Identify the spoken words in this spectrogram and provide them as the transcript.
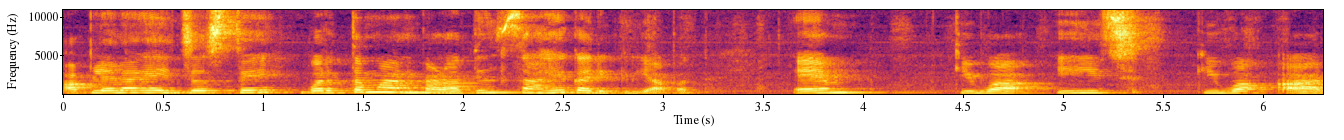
आपल्याला घ्यायचं असते वर्तमान काळातील सहाय्यकारी क्रियापद. एम किंवा इज किंवा आर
